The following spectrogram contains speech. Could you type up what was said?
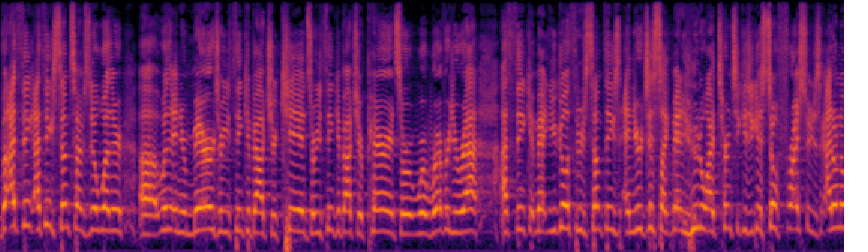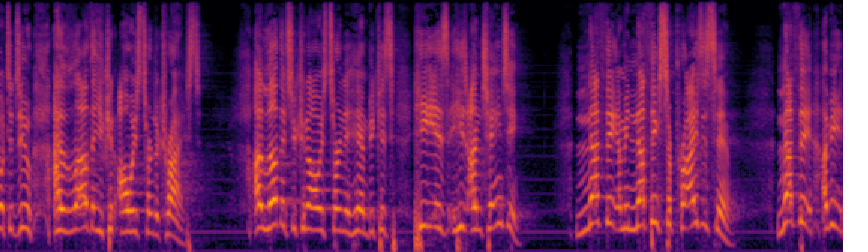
but I think I think sometimes you know whether uh, whether in your marriage or you think about your kids or you think about your parents or wherever you're at. I think man, you go through some things and you're just like, man, who do I turn to? Because you get so frustrated. You're just like, I don't know what to do. I love that you can always turn to Christ. I love that you can always turn to him because he is he's unchanging. Nothing, I mean, nothing surprises him. Nothing, I mean,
